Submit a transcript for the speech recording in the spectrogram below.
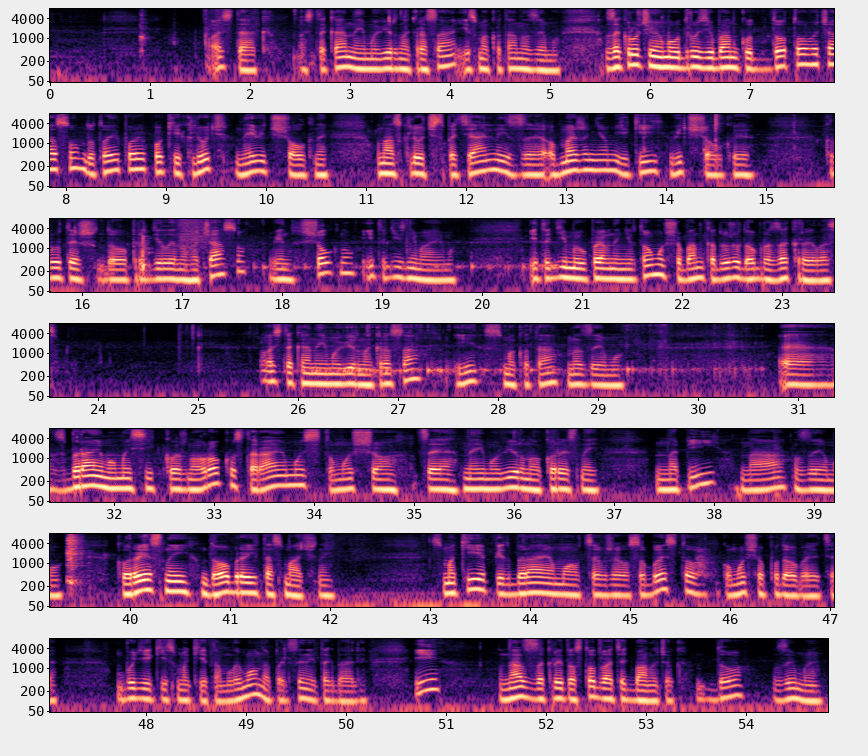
Ось так. Ось така неймовірна краса і смакота на зиму. Закручуємо, друзі, банку до того часу, до тої пори, поки ключ не відщолкне. У нас ключ спеціальний з обмеженням, який відщолкує. Крутиш до приділеного часу, він щолкнув і тоді знімаємо. І тоді ми впевнені в тому, що банка дуже добре закрилась. Ось така неймовірна краса і смакота на зиму. Е, збираємо ми сік кожного року, стараємось, тому що це неймовірно корисний напій на зиму. Корисний, добрий та смачний. Смаки підбираємо це вже особисто, кому що подобається. Будь-які смаки, там лимон, апельсин і так далі. І в нас закрито 120 баночок до зими.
